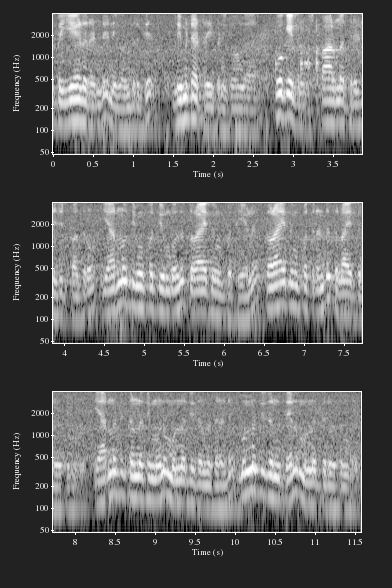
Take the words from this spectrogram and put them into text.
இப்போ ஏழு ரெண்டு இன்றைக்கி வந்திருக்கு. லிமிட்டாக ட்ரை பண்ணிக்கோங்க. ஓகே ஃப்ரெண்ட்ஸ் ஃபார்மாக த்ரீ டிஜிட் பார்த்துருவோம். இரநூத்தி முப்பத்தி ஒம்பது தொள்ளாயிரத்தி முப்பத்தி ஏழு தொள்ளாயிரத்தி முப்பத்தி ரெண்டு தொள்ளாயிரத்தி இருபத்தி மூணு. இரநூத்தி தொண்ணூற்றி மூணு முந்நூற்றி தொண்ணூற்றி ரெண்டு முந்நூற்றி தொண்ணூற்றி ஏழு முந்நூற்றி இருபத்தொம்பது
